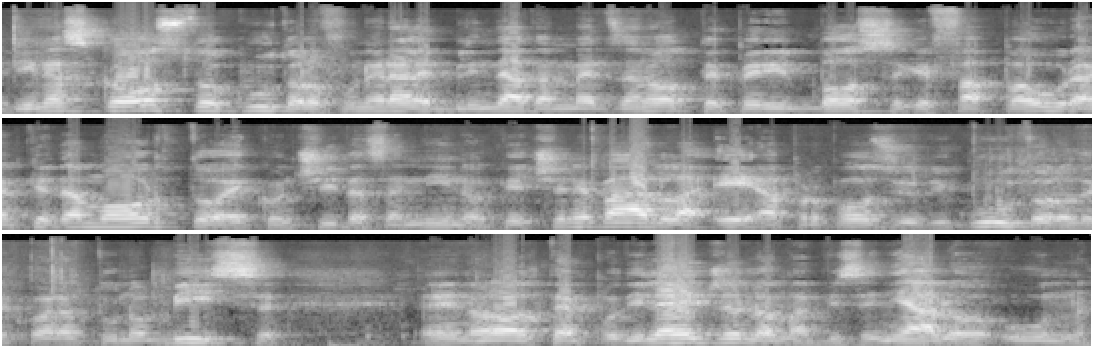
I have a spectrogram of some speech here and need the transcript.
di nascosto, Cutolo funerale blindato a mezzanotte per il boss che fa paura anche da morto, è Concita Sannino che ce ne parla e a proposito di Cutolo del 41 bis, eh, non ho il tempo di leggerlo, ma vi segnalo un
